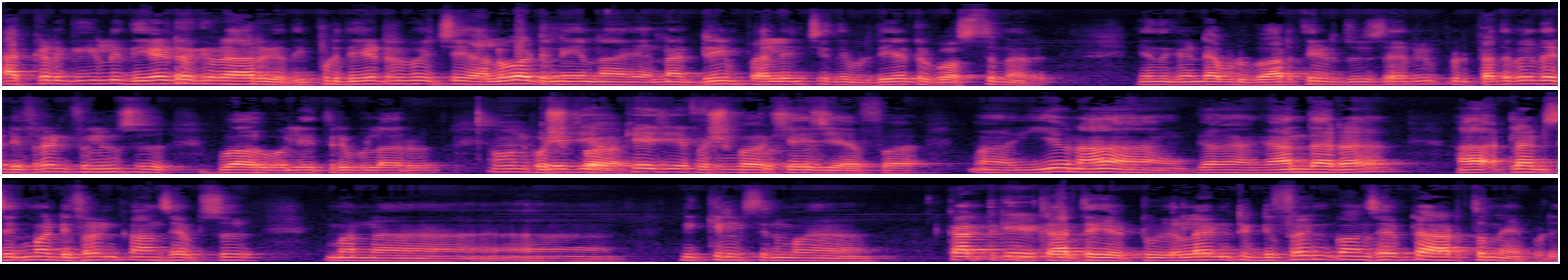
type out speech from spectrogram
అక్కడికి వెళ్ళి థియేటర్కి రారు కదా. ఇప్పుడు థియేటర్కి వచ్చే అలవాటు నేను నా నా డ్రీమ్ ఫలించింది ఇప్పుడు థియేటర్కి వస్తున్నారు. ఎందుకంటే అప్పుడు భారతీయుడు చూశారు. ఇప్పుడు పెద్ద పెద్ద డిఫరెంట్ films Baahubali triple R Pushpa Pushpa KGF. Even Gandhara అట్లాంటి సినిమా డిఫరెంట్ కాన్సెప్ట్స్. మన నిఖిల్ సినిమా కార్తికేయ కార్తికేయ టూ ఇలాంటి డిఫరెంట్ కాన్సెప్ట్ ఆడుతున్నాయి ఇప్పుడు.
